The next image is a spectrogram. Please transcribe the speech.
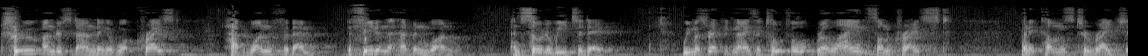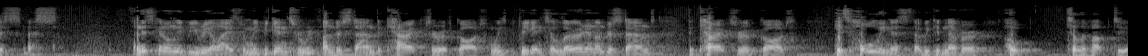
true understanding of what Christ had won for them, the freedom that had been won, and so do we today. We must recognize a total reliance on Christ when it comes to righteousness. And this can only be realized when we begin to understand the character of God, when we begin to learn and understand the character of God, His holiness that we could never hope to live up to.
